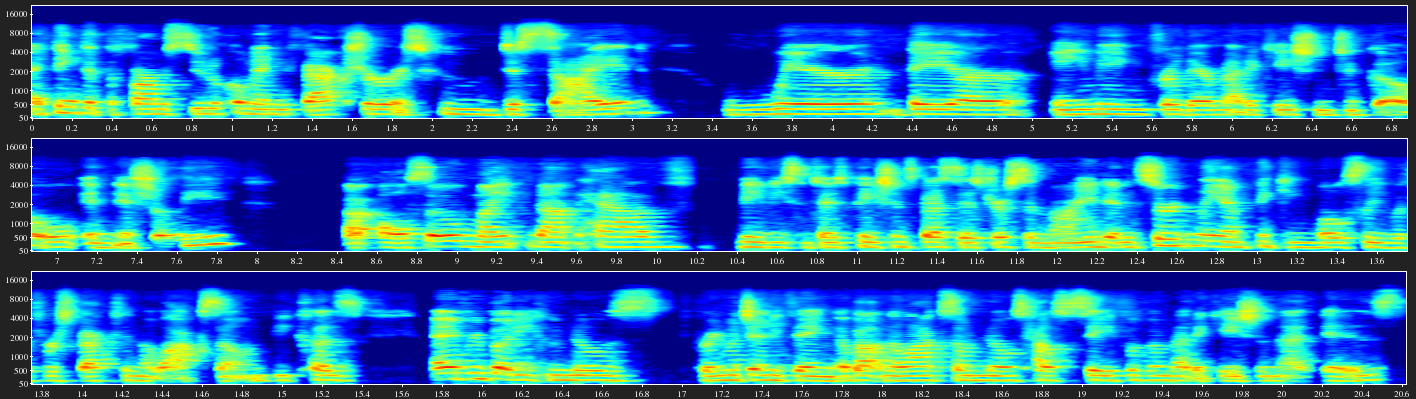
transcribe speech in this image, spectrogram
I think that the pharmaceutical manufacturers who decide where they are aiming for their medication to go initially uh, also might not have maybe sometimes patients' best interest in mind. And certainly, I'm thinking mostly with respect to naloxone because everybody who knows pretty much anything about naloxone knows how safe of a medication that is.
